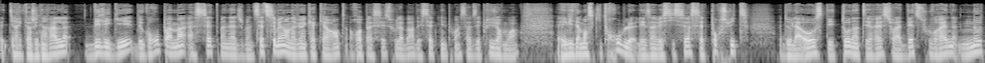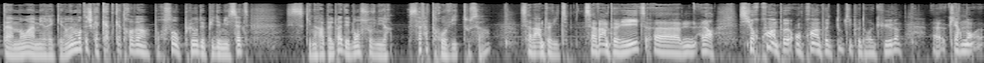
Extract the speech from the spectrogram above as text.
Le directeur général délégué de Groupama Asset Management. Cette semaine, on a vu un CAC 40 repasser sous la barre des 7000 points. Ça faisait plusieurs mois. évidemment, ce qui trouble les investisseurs, c'est cette poursuite de la hausse des taux d'intérêt sur la dette souveraine, notamment américaine. On est monté jusqu'à 4,80% au plus haut depuis 2007 ce qui ne rappelle pas des bons souvenirs. Ça va trop vite tout ça Ça va un peu vite. Ça va un peu vite. Euh, alors, si on reprend un peu, on prend un peu tout petit peu de recul. Euh, clairement,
